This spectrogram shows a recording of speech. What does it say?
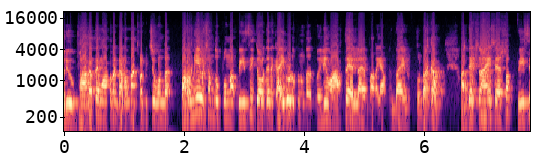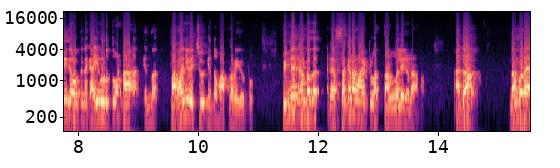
ഒരു വിഭാഗത്തെ മാത്രം കടന്നാക്രമിച്ചുകൊണ്ട് വർഗീയ വിഷം തുപ്പുന്ന പി സി ജോർജിന് കൈ കൊടുക്കുന്നത് വലിയ വാർത്തയല്ല എന്നറിയാം. എന്തായാലും തുടക്കം അധ്യക്ഷനായ ശേഷം പി സി ജോർജിന് കൈ കൊടുത്തുകൊണ്ടാണ് എന്ന് പറഞ്ഞു വെച്ചു എന്ന് മാത്രമേ ഉള്ളൂ. പിന്നെ കണ്ടത് രസകരമായിട്ടുള്ള തള്ളലുകളാണ്. അതാ നമ്മുടെ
